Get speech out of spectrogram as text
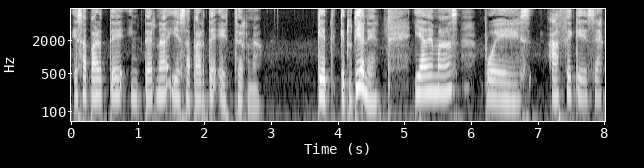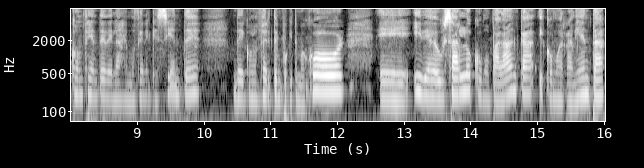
esa parte interna y esa parte externa que, que tú tienes. Y además, pues hace que seas consciente de las emociones que sientes, de conocerte un poquito mejor eh, y de usarlo como palanca y como herramienta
